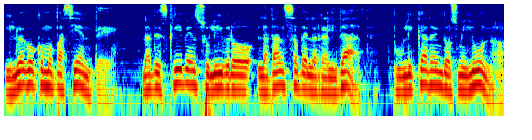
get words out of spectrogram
y luego como paciente, la describe en su libro La danza de la realidad, publicada en 2001.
